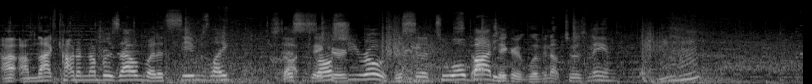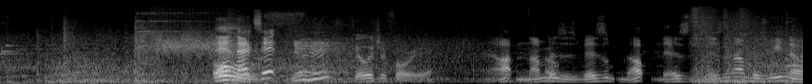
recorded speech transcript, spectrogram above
I, I'm not counting numbers out, but it seems like Stock this is all she wrote. This is a two old Stock body. Taker's living up to his name. Mm And Oh. that's it. Mm-hmm. Villager forward. Yeah. Oh, numbers is visible. Oh, there's there's the numbers we know.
